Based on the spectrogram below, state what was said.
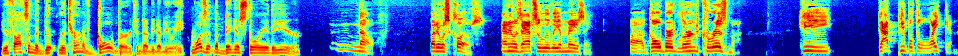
Your thoughts on the g- return of Goldberg to WWE? Was it the biggest story of the year? No, but it was close, and it was absolutely amazing. Uh, Goldberg learned charisma. He got people to like him.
